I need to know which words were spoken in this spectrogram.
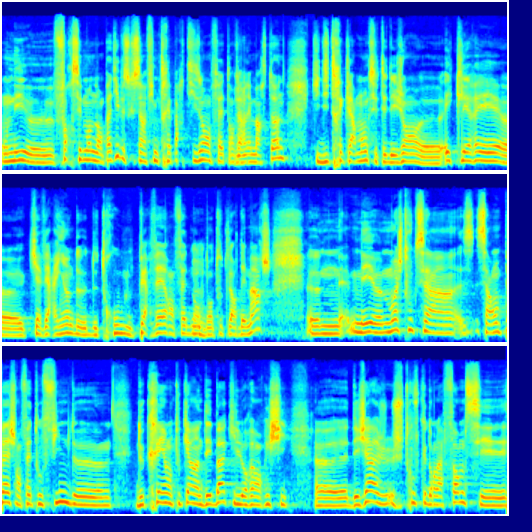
on ait euh, forcément de l'empathie, parce que c'est un film très partisan en fait envers les Marston, qui dit très clairement que c'était des gens euh, éclairés, qui avaient rien de, de trouble ou de pervers en fait dans, mm. dans toute leur démarche. mais moi, je trouve que ça, ça empêche en fait au film de, de créer en tout cas un débat qui l'aurait enrichi. déjà, je, je, trouve que dans la forme, c'est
